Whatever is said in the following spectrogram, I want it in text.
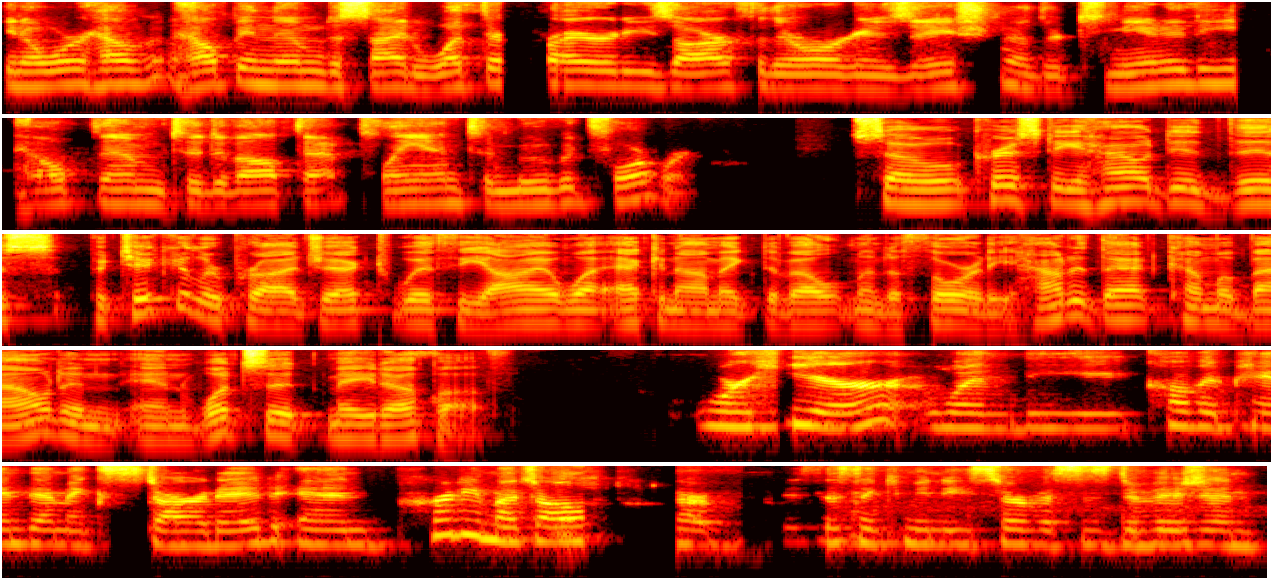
you know, we're help, helping them decide what their priorities are for their organization or their community, help them to develop that plan to move it forward. So, Christy, how did this particular project with the Iowa Economic Development Authority, how did that come about and, and what's it made up of? Were here when the COVID pandemic started, and pretty much all of our business and community services division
